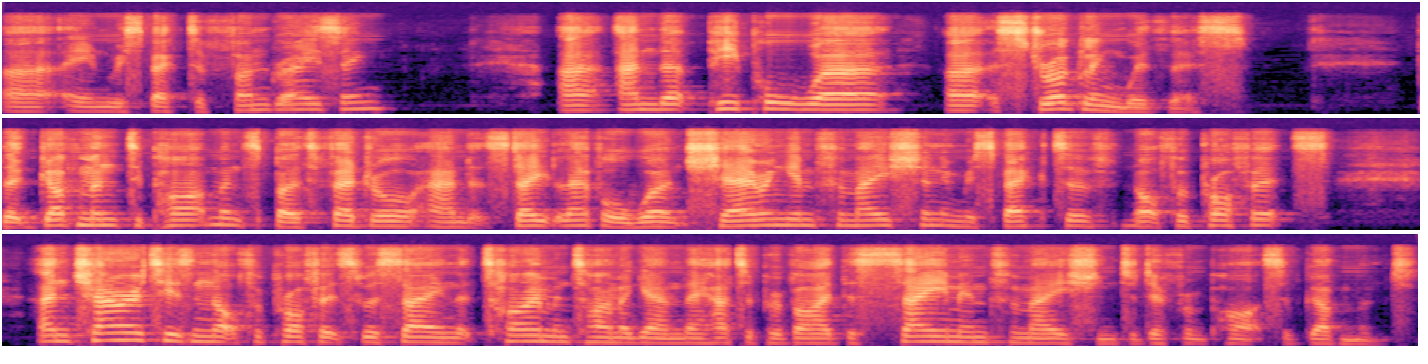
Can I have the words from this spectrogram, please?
uh, in respect of fundraising, uh, and that people were uh, struggling with this that government departments, both federal and at state level, weren't sharing information in respect of not-for-profits. And charities and not-for-profits were saying that time and time again they had to provide the same information to different parts of government.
